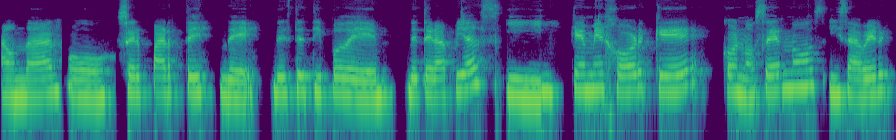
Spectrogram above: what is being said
ahondar o ser parte de, de este tipo de, de terapias y qué mejor que conocernos y saber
